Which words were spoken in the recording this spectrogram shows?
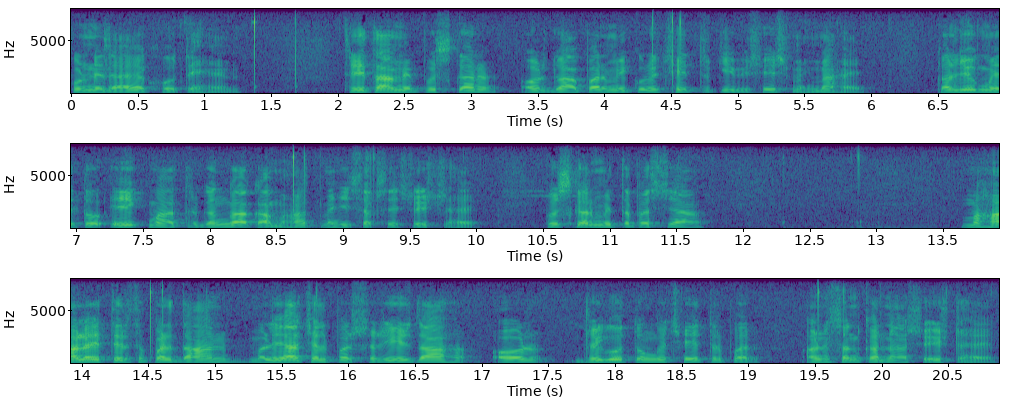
पुण्यदायक होते हैं। त्रेता में पुष्कर और द्वापर में कुरुक्षेत्र की विशेष महिमा है। कलयुग में तो एकमात्र गंगा का महात्मा ही सबसे श्रेष्ठ है। पुष्कर में तपस्या, महालय तीर्थ पर दान, मलयाचल पर शरीर दाह और भृगुतुंग क्षेत्र पर अनशन करना श्रेष्ठ है।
